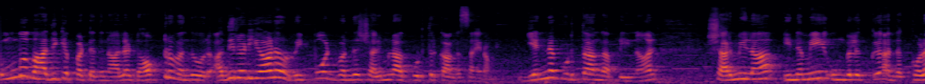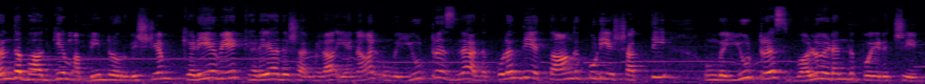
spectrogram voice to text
ரொம்ப பாதிக்கப்பட்டதுனால டாக்டர் வந்து ஒரு அதிரடியான ஒரு ரிப்போர்ட் வந்து ஷர்மிளா கொடுத்துருக்காங்க சாய்ராம். என்ன கொடுத்தாங்க அப்படின்னால் ஷர்மிளா இனிமே உங்களுக்கு அந்த குழந்தை பாக்கியம் அப்படின்ற ஒரு விஷயம் கிடையவே கிடையாது ஷர்மிளா. ஏனால் உங்கள் யூட்ரஸில் அந்த குழந்தையை தாங்கக்கூடிய சக்தி உங்கள் யூட்ரஸ் வலுவிழந்து போயிடுச்சு.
